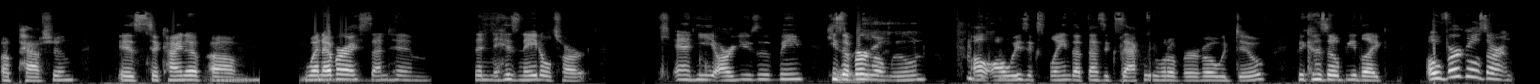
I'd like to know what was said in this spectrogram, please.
a passion is to kind of um whenever I send him then his natal chart and he argues with me, he's a Virgo moon. I'll always explain that that's exactly what a Virgo would do because it'll be like, "Oh, Virgos aren't,"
